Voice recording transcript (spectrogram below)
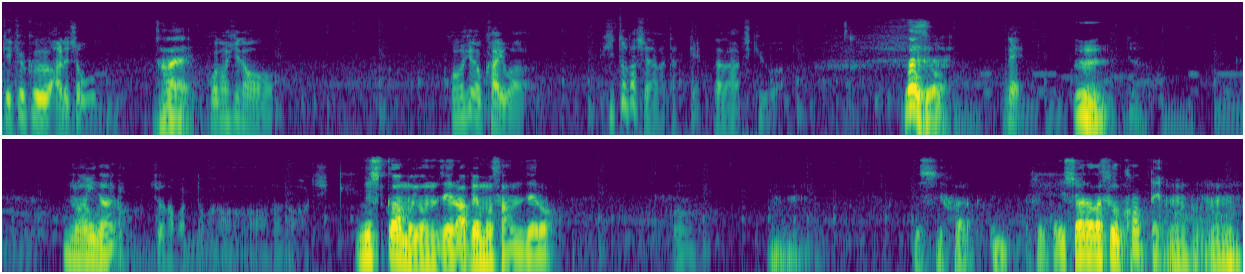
結局あれでしょ？はい。この日のこの日の回はヒット出してなかったっけ？789はないですよ。ねうん。ないな。じゃなかったかな西川も4-0、阿部も3-0。789うん石原、そうか、石原がすぐ変わったよな、これな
